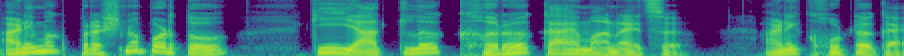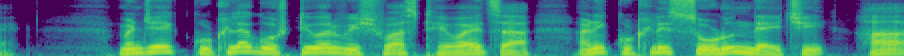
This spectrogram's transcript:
आणि मग प्रश्न पडतो की यातलं खरं काय मानायचं आणि खोटं काय? म्हणजे कुठल्या गोष्टीवर विश्वास ठेवायचा आणि कुठली सोडून द्यायची हा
